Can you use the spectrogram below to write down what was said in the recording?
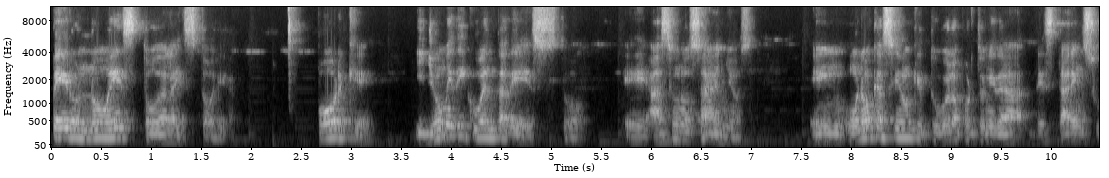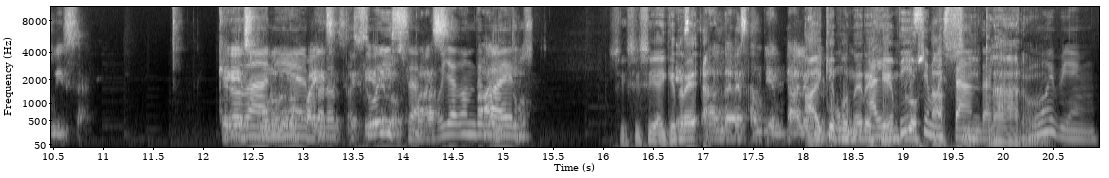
pero no es toda la historia. Porque, y yo me di cuenta de esto eh, hace unos años, en una ocasión que tuve la oportunidad de estar en Suiza, que es uno de los países que tiene los más Oye, ¿dónde va él? Sí, sí, sí, hay que traer estándares ambientales. Hay que poner ejemplos así, claro. Muy bien.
